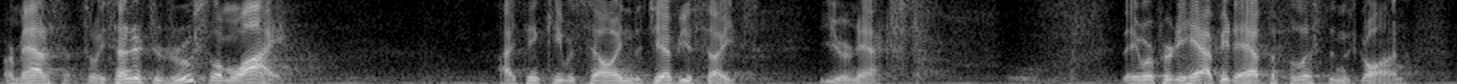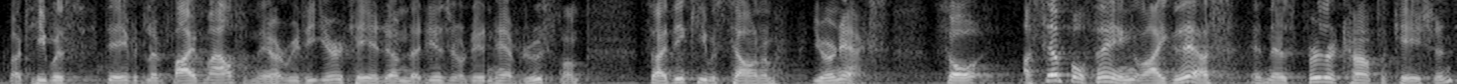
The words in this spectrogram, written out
or Madison. So he sent it to Jerusalem. Why? I think he was telling the Jebusites, You're next. They were pretty happy to have the Philistines gone, but he was, David lived five miles from there. It really irritated him that Israel didn't have Jerusalem. So I think he was telling them, You're next. So a simple thing like this, and there's further complications,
